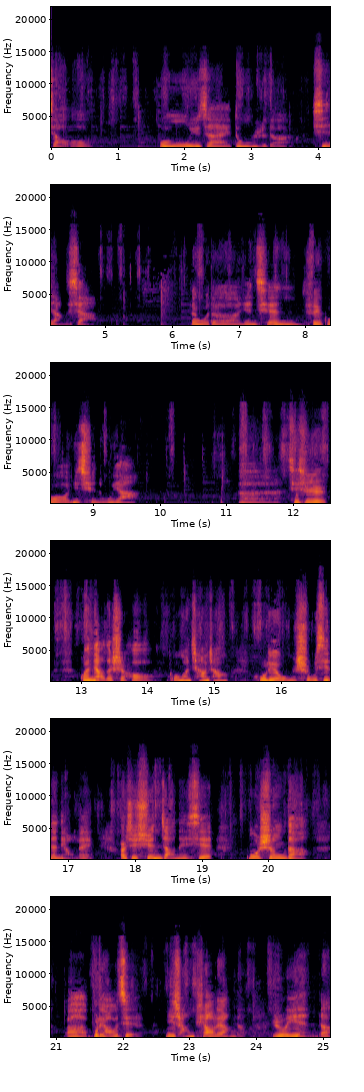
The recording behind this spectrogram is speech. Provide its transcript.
小鸥，我沐浴在冬日的夕阳下，在我的眼前飞过一群乌鸦。呃，其实观鸟的时候，我们常常忽略我们熟悉的鸟类，而去寻找那些陌生的、啊不了解、异常漂亮的、惹眼的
